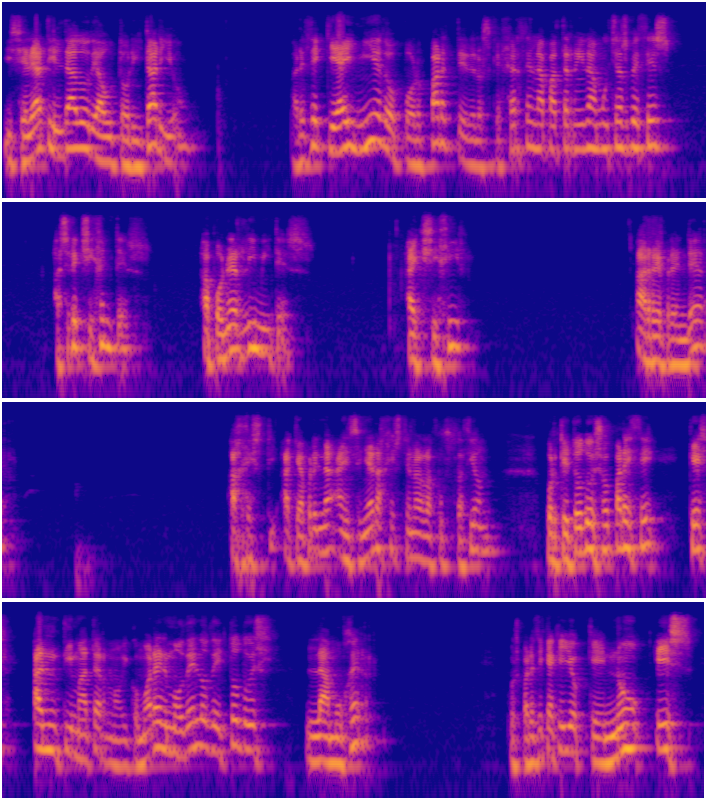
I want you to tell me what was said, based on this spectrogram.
y se le ha tildado de autoritario, parece que hay miedo por parte de los que ejercen la paternidad muchas veces a ser exigentes, a poner límites, a exigir, a reprender, a, que aprenda a enseñar a gestionar la frustración, porque todo eso parece que es antimaterno y como ahora el modelo de todo es la mujer, pues parece que aquello que no es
